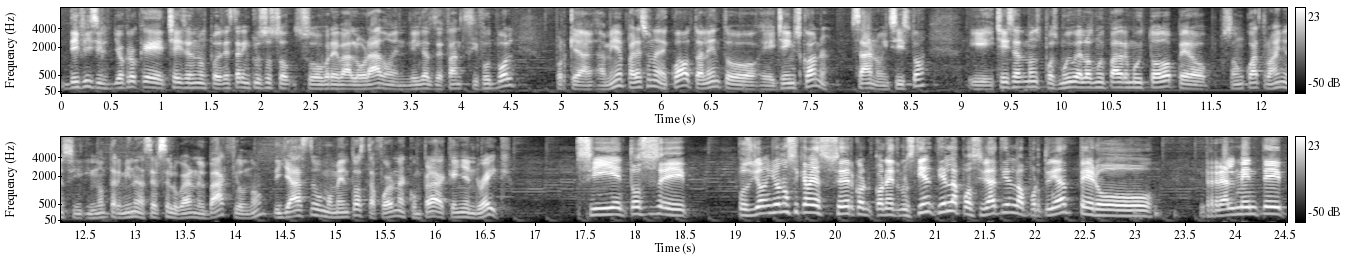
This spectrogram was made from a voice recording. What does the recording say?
Difícil. Yo creo que Chase Edmonds podría estar incluso so- sobrevalorado en ligas de fantasy fútbol, porque a, a mí me parece un adecuado talento eh, James Conner, sano, insisto. Y Chase Edmonds, pues muy veloz, muy padre, muy todo, pero son cuatro años y, y no termina de hacerse lugar en el backfield, ¿no? Y ya hasta un momento hasta fueron a comprar a Kenyan Drake. Sí, entonces, eh, pues yo, yo no sé qué vaya a suceder con, con Edmonds. Tiene, tiene la posibilidad, tiene la oportunidad, pero realmente,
